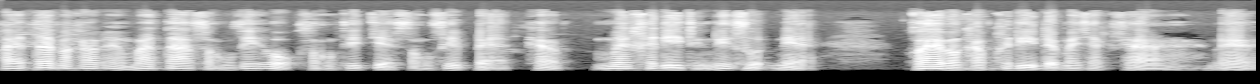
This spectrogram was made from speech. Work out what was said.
ภายใต้บังคับแห่งมาตราสองสี่หกสองสี่เจ็ดสองสี่แปดครับเมื่อคดีถึงที่สุดเนี่ยก็ให้บังคับคดีโดยไม่ชักช้านะ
